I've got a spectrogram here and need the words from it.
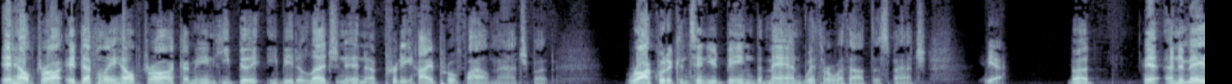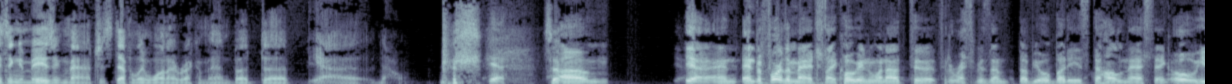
it helped Rock. It definitely helped Rock. I mean, he beat he beat a legend in a pretty high profile match, but Rock would have continued being the man with or without this match. Yeah. But yeah, an amazing, amazing match. It's definitely one I recommend. But uh, yeah, no. Yeah. so Um, yeah, and, and before the match, like Hogan went out to, to the rest of his NWO buddies to Hall and Nash saying, "Oh, he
